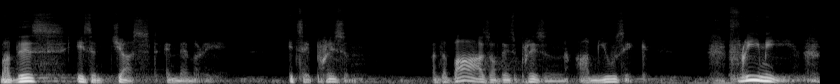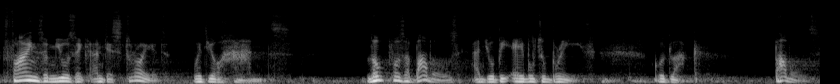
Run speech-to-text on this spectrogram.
But this isn't just a memory. It's a prison. And the bars of this prison are music. Free me. Find the music and destroy it with your hands. Look for the bubbles and you'll be able to breathe. Good luck. Bubbles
